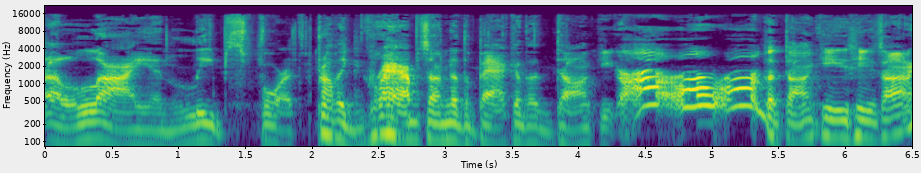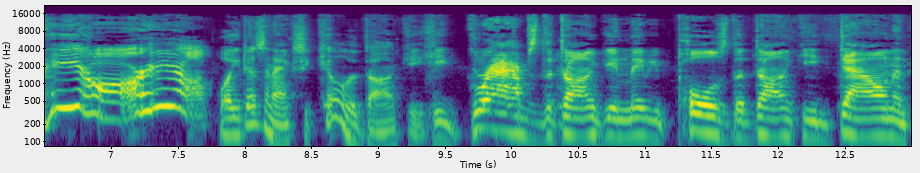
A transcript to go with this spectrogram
a lion leaps forth, probably grabs onto the back of the donkey. The donkey he's on, hee haw, hee haw. Well, he doesn't actually kill the donkey. He grabs the donkey and maybe pulls the donkey down and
